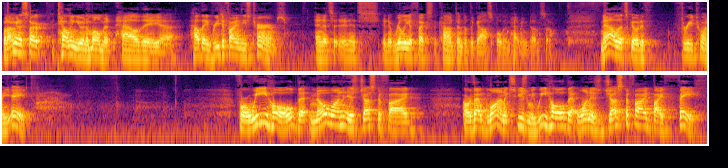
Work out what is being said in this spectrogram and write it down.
but I'm going to start telling you in a moment how they uh, how they redefine these terms, and it's and it's and it really affects the content of the gospel in having done so. Now let's go to 328. For we hold that no one is justified, or that one, excuse me, we hold that one is justified by faith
